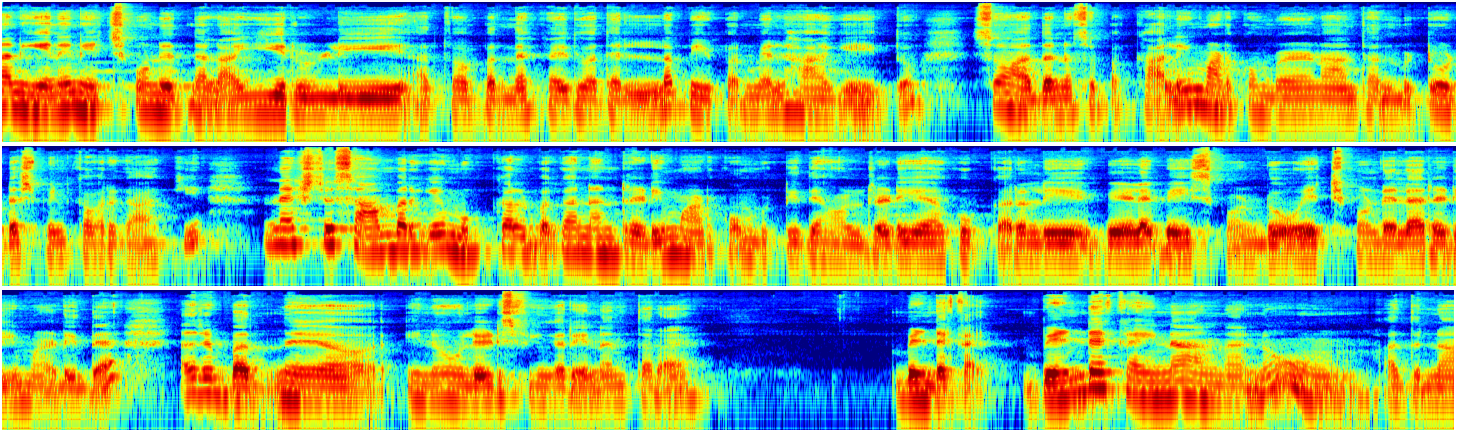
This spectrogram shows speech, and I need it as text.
ನಾನು ಏನೇನು ಹೆಚ್ಕೊಂಡಿದ್ನಲ್ಲ, ಈರುಳ್ಳಿ ಅಥವಾ ಬದನೆಕಾಯ್ದು ಅದೆಲ್ಲ ಪೇಪರ್ ಮೇಲೆ ಹಾಗೆ ಇತ್ತು. ಸೊ ಅದನ್ನು ಸ್ವಲ್ಪ ಖಾಲಿ ಮಾಡ್ಕೊಂಬಿಡೋಣ ಅಂತ ಅಂದ್ಬಿಟ್ಟು ಡಸ್ಟ್ಬಿನ್ ಕವರ್ಗೆ ಹಾಕಿ ನೆಕ್ಸ್ಟ್ ಸಾಂಬಾರಿಗೆ ಮುಕ್ಕಾಲು ಭಾಗ ನಾನು ರೆಡಿ ಮಾಡ್ಕೊಂಬಿಟ್ಟಿದ್ದೆ. ಆಲ್ರೆಡಿ ಕುಕ್ಕರಲ್ಲಿ ಬೇಳೆ ಬೇಯಿಸ್ಕೊಂಡು, ಹೆಚ್ಕೊಂಡು ಎಲ್ಲ ರೆಡಿ ಮಾಡಿದ್ದೆ. ಆದರೆ ಬದ್ನೆ ಏನು ಲೇಡೀಸ್ ಫಿಂಗರ್ ಏನಂತಾರೆ? ಬೆಂಡೆಕಾಯಿ. ಬೆಂಡೆಕಾಯಿನ ನಾನು ಅದನ್ನು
